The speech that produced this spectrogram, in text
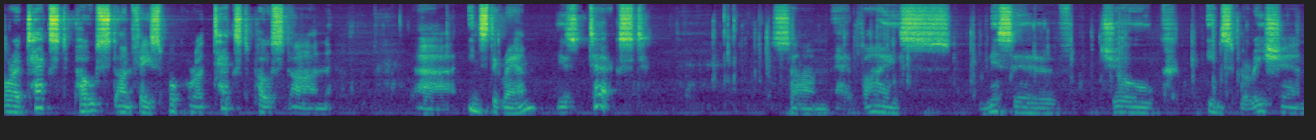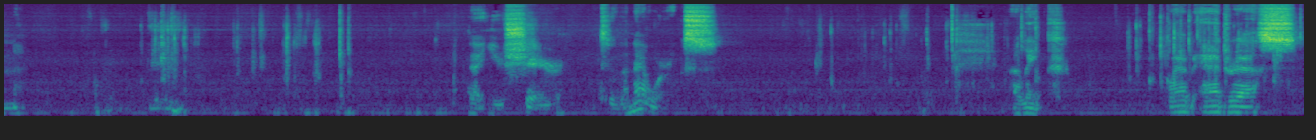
or a text post on Facebook or a text post on uh, Instagram is text. Some advice, missive, joke, inspiration that you share to the networks a link, web address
